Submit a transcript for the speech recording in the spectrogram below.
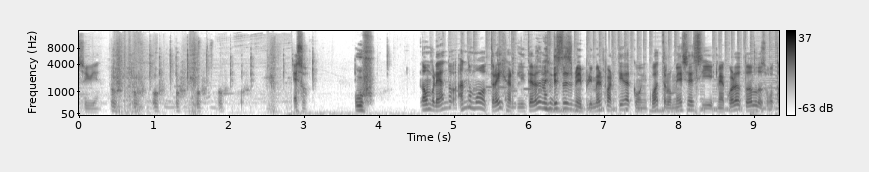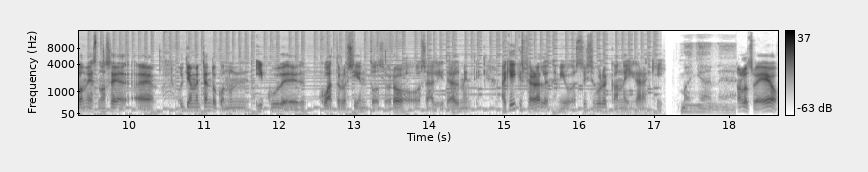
Estoy bien. Uf, uf, uf, uf, uf, uf, uf. Eso. Uf. No, hombre, ando, ando modo tryhard. Literalmente esta es mi primer partida como en cuatro meses y me acuerdo todos los botones. No sé, eh, últimamente ando con un IQ de 400, bro. O sea, literalmente. Aquí hay que esperar al enemigo. Estoy seguro que van a llegar aquí. Mañana. No los veo.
